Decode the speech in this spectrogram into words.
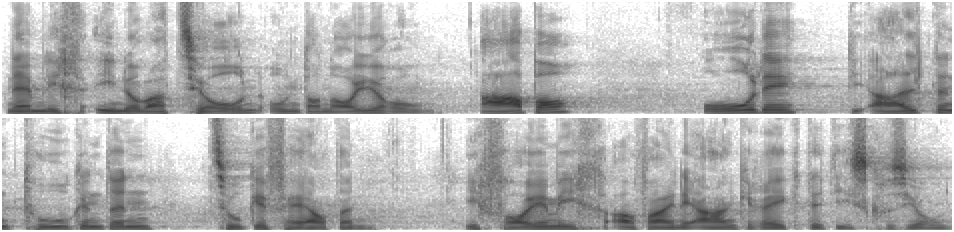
nämlich Innovation und Erneuerung, aber ohne die alten Tugenden zu gefährden. Ich freue mich auf eine angeregte Diskussion.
